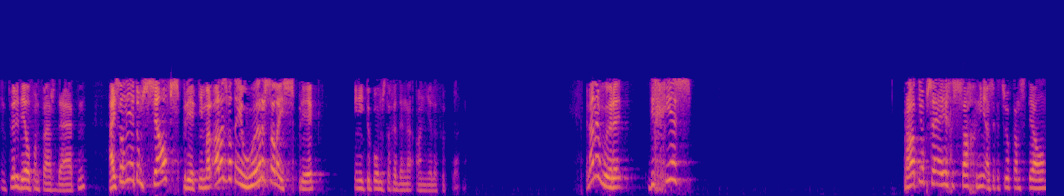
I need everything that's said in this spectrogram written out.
in die tweede deel van vers 13, hy sal nie uit homself spreek nie, maar alles wat hy hoor sal hy spreek en die toekomstige dinge aan julle verkondig. In ander woorde, die Gees praat nie op sy eie gesag nie, as ek dit so kan stel.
